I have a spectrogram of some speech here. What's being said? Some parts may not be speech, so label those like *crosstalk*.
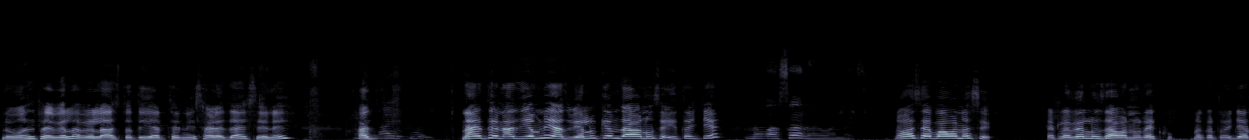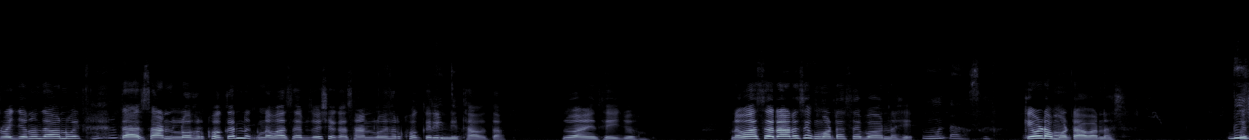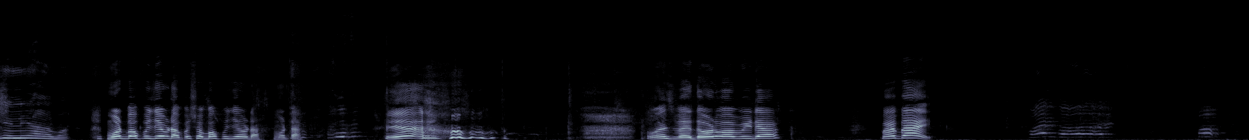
ને વંશભાઈ વહેલા વહેલા આજ તો તૈયાર થઈ નિશાળે જાય છે નહીં આજ ના તે આજ એમ નહીં આજ વહેલું કેમ જવાનું છે? એ તો કે નવા સાહેબ આવવાના છે? એટલે વહેલું જવાનું રાખ્યું. નકર તો અગિયાર વાગ્યા ન જવાનું હોય. તાર સાંડલો હરખો કરીને નવા સાહેબ જોઈશે કે સાંડલો હરખો કરીને નહીં થાવતા. જોવાની થઈ જો નવા સર આવવાના છે કે મોટા સાહેબ આવવાના છે? કેવડા મોટા આવવાના છે? મોટ બાપુ જેવડા પછો બાપુ જેવડા, મોટા. હે? વંશભાઈ દોડવા મીડ્યા. Bye bye.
